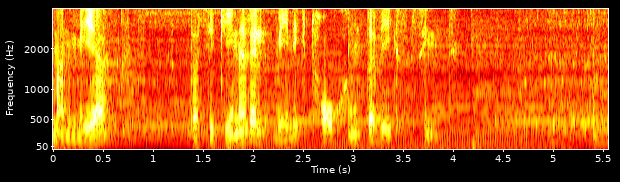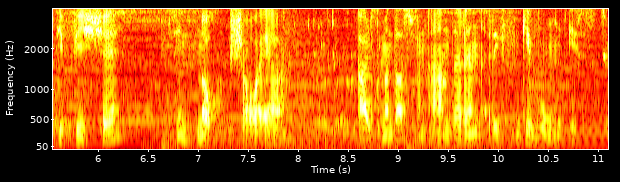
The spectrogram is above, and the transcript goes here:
Man merkt, dass hier generell wenig Taucher unterwegs sind. Die Fische sind noch scheuer, als man das von anderen Riffen gewohnt ist.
